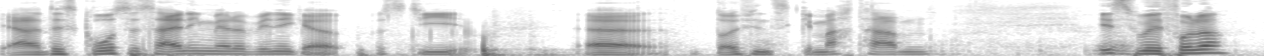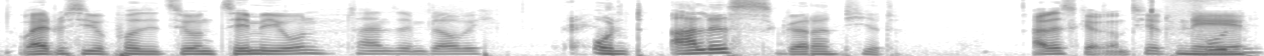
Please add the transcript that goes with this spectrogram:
Ja, das große Signing mehr oder weniger, was die äh, Dolphins gemacht haben, ist Will Fuller, Wide Receiver Position, 10 Millionen zahlen sie ihm, glaube ich. Und alles garantiert. Alles garantiert. Nee. Fully,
